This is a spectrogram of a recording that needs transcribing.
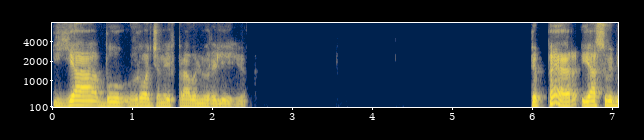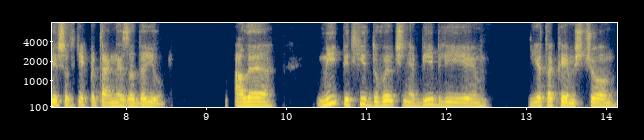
я був вроджений в правильну релігію. Тепер я собі більше таких питань не задаю. Але мій підхід до вивчення Біблії є таким, що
